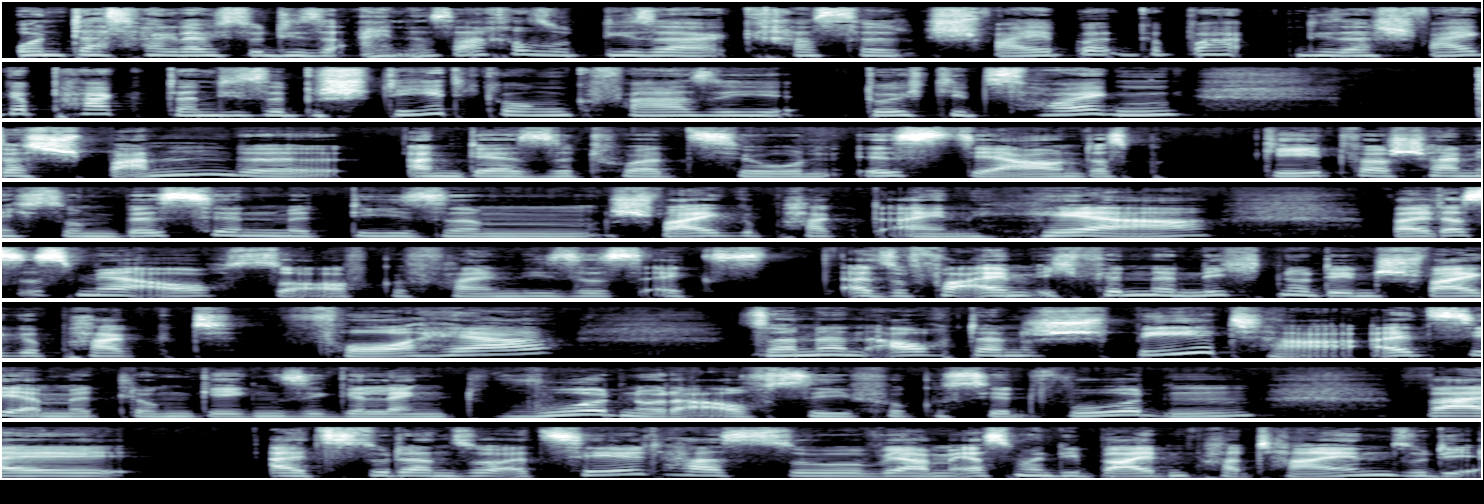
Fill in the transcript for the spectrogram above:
Und das war, glaube ich, so diese eine Sache, so dieser krasse Schweibe, dieser Schweigepakt, dann diese Bestätigung quasi durch die Zeugen. Das Spannende an der Situation ist ja, und das geht wahrscheinlich so ein bisschen mit diesem Schweigepakt einher, weil das ist mir auch so aufgefallen, dieses, Ex also vor allem, ich finde nicht nur den Schweigepakt vorher, sondern auch dann später, als die Ermittlungen gegen sie gelenkt wurden oder auf sie fokussiert wurden, weil als du dann so erzählt hast, so wir haben erstmal die beiden Parteien, so die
